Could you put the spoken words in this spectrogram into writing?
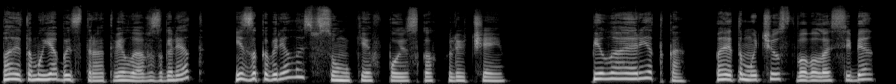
поэтому я быстро отвела взгляд и заковырялась в сумке в поисках ключей. Пила я редко, поэтому чувствовала себя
